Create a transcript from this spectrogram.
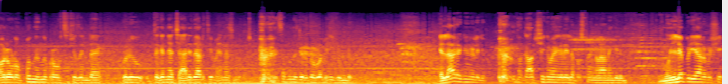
അവരോടൊപ്പം നിന്ന് പ്രവർത്തിച്ചതിന്റെ ഒരു തികഞ്ഞ ചാരിതാർത്ഥ്യം എന്നെ സംബന്ധിച്ച് സംബന്ധിച്ചിടത്തോളം എനിക്കുണ്ട്. എല്ലാ രംഗങ്ങളിലും കാർഷിക മേഖലയിലെ പ്രശ്നങ്ങളാണെങ്കിലും മുല്ലപ്പെരിയാർ വിഷയ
